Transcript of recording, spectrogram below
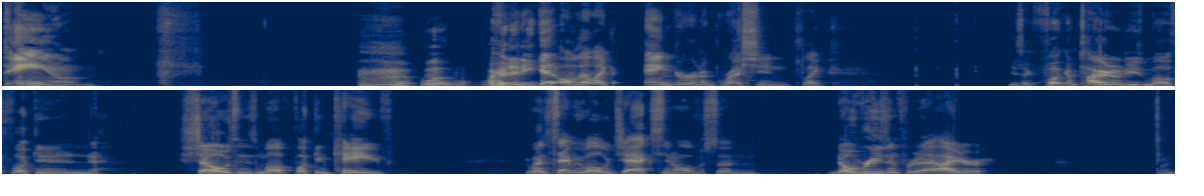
Damn. where did he get all that like anger and aggression? Like he's like, "Fuck, I'm tired of these motherfucking shells in this motherfucking cave." He went Samuel. Jackson all of a sudden. No reason for that either. This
